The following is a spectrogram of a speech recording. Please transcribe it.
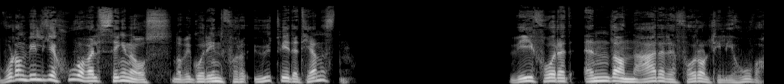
Hvordan vil Jehova velsigne oss når vi går inn for å utvide tjenesten? Vi får et enda nærere forhold til Jehova.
